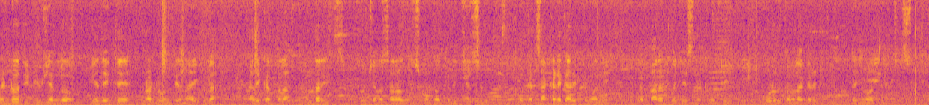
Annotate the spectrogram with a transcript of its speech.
రెండోది డివిజన్లో ఏదైతే ఉన్నటువంటి నాయకుల కార్యకర్తల అందరి సూచన సలహాలు తీసుకుంటామో తెలియజేస్తూ ఒక చక్కటి కార్యక్రమాన్ని ప్రారంభింపజేసినటువంటి కోడూరు కమలాకర్ రెడ్డికి ధన్యవాదాలు తెలియజేస్తున్నాను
